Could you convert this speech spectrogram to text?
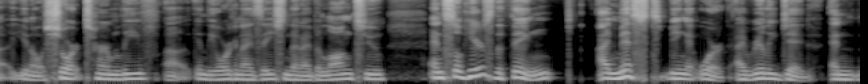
uh, you know, a short-term leave uh, in the organization that I belong to. And so here's the thing. I missed being at work. I really did. And,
